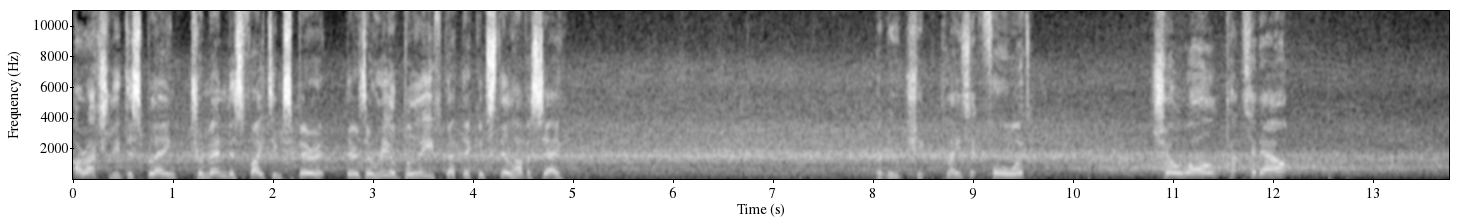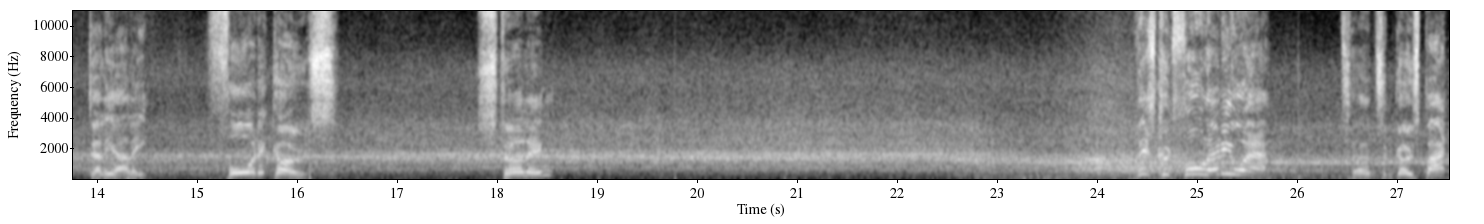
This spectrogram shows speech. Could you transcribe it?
are actually displaying tremendous fighting spirit. There's a real belief that they can still have a say. Bonucci plays it forward. Chilwell cuts it out. Dele Alli. Forward it goes. Sterling. This could fall anywhere. Turns and goes back.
